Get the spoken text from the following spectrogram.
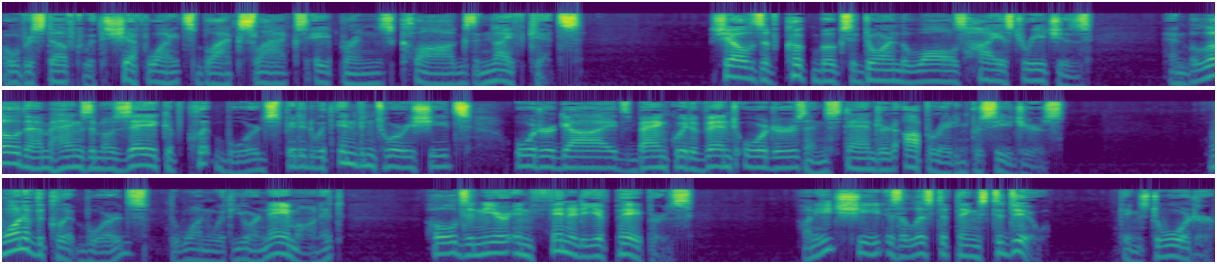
overstuffed with chef whites, black slacks, aprons, clogs, and knife kits. Shelves of cookbooks adorn the wall's highest reaches, and below them hangs a mosaic of clipboards fitted with inventory sheets, order guides, banquet event orders, and standard operating procedures. One of the clipboards, the one with your name on it, holds a near infinity of papers. On each sheet is a list of things to do, things to order,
